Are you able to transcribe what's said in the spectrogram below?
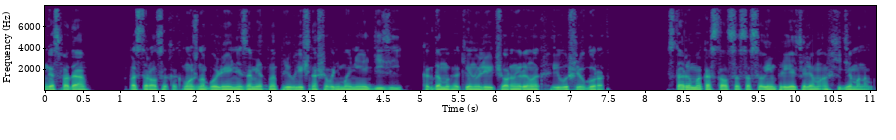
«Господа», — постарался как можно более незаметно привлечь наше внимание Дизий, когда мы покинули черный рынок и вышли в город. Старый маг остался со своим приятелем-архидемоном.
